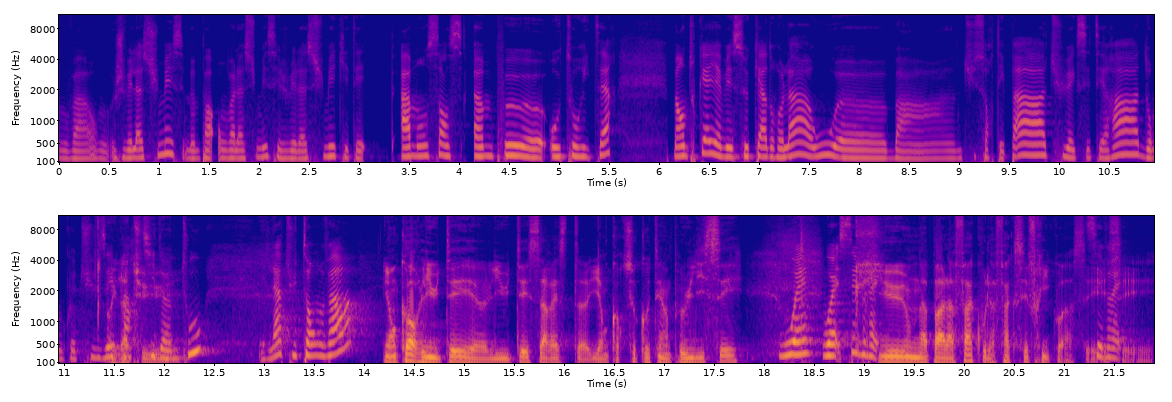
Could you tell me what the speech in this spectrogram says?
on va, on- je vais l'assumer, c'est même pas on va l'assumer, c'est je vais l'assumer, qui était à mon sens un peu autoritaire. Mais en tout cas, il y avait ce cadre-là où euh, ben, tu sortais pas, tu, etc. Donc tu faisais Oui, là, partie tu- d'un tout. Et là, tu t'en vas. Et encore, l'IUT, euh, l'IUT, ça reste. Il y a encore ce côté un peu lycée Ouais, ouais, c'est vrai. qu'on n'a pas à la fac, où la fac, c'est free, quoi. C'est vrai.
